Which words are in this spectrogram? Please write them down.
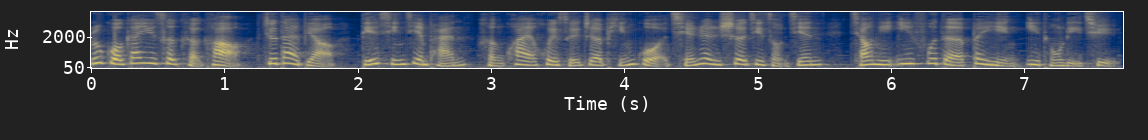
如果该预测可靠，就代表蝶形键盘很快会随着苹果前任设计总监乔尼伊夫的背影一同离去。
